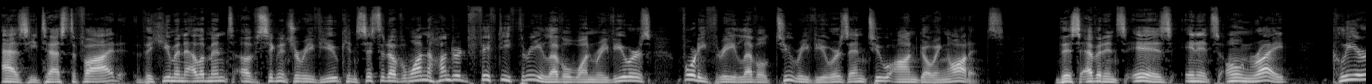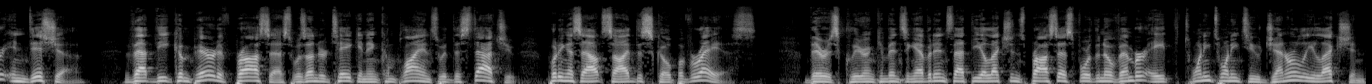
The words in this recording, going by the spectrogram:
As he testified, the human element of signature review consisted of 153 level 1 reviewers, 43 level 2 reviewers, and two ongoing audits. This evidence is, in its own right, clear indicia that the comparative process was undertaken in compliance with the statute, putting us outside the scope of Reyes. There is clear and convincing evidence that the elections process for the November 8th, 2022 general election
